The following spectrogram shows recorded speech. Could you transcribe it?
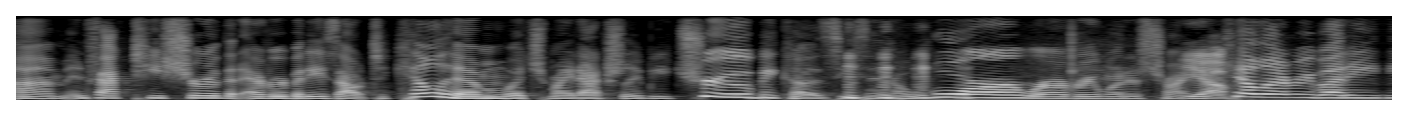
Um, in fact, he's sure that everybody's out to kill him, which might actually be true because he's in a war where everyone is trying Yeah. to kill everybody.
